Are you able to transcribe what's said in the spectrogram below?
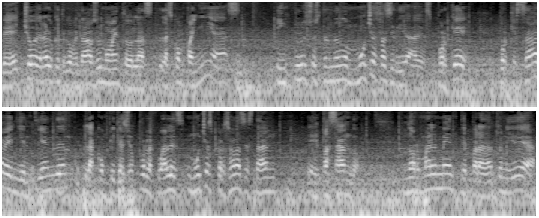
De hecho, era lo que te comentaba hace un momento, las, las compañías incluso están dando muchas facilidades. ¿Por qué? Porque saben y entienden la complicación por la cual muchas personas están eh, pasando. Normalmente, para darte una idea,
